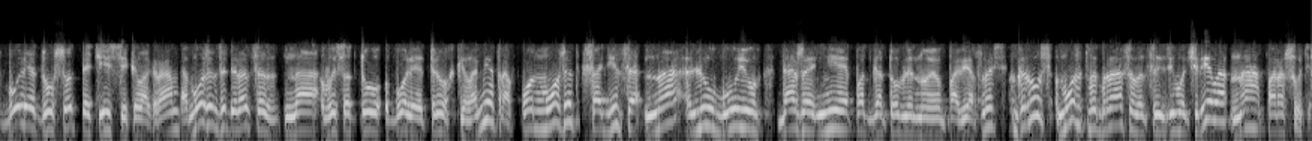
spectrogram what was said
более 250 килограмм, может забираться на высоту более трех километров, он может садиться на любую, даже не подготовленную поверхность. Груз может выбрасываться из его чрева на парашюте.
